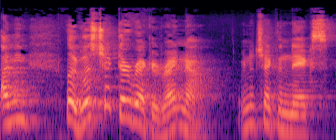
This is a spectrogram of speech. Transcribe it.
I mean, look, let's check their record right now. We're going to check the Knicks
